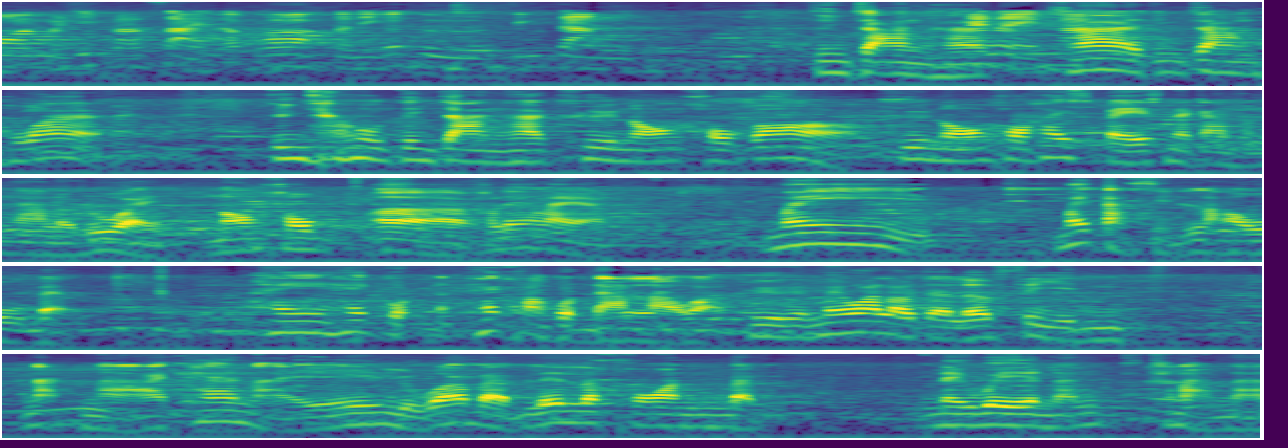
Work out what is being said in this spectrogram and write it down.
ออนมาที่ฟ้าใสแล้วก็ตอนนี้ก็คือจริงจัง จริงจังฮะแค่ไหนครับใช่จริงจังเพราะว่าจริงจังผมจริงจังฮะคือน้องเขาก็คือน้องเขาให้สเปซในการทำงานเราด้วย น้องเขาเออเขาเรียกอะไรอะไม่ไม่ตัดสินเราแบบให้ให้กดให้ความกดดันเราอะคือไม่ว่าเราจะเลิฟซีนหนักหนาแค่ไหน หรือว่าแบบเล่นละครแบบในเวรนั้นขนาดไหน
